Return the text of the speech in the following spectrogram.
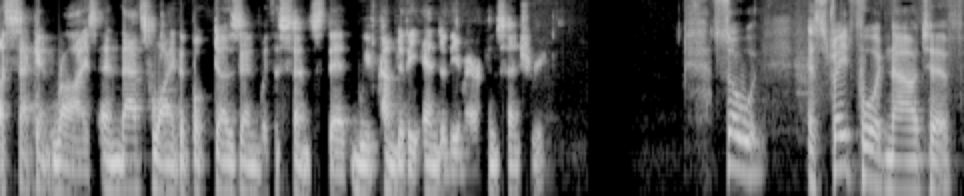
a second rise. And that's why the book does end with a sense that we've come to the end of the American century. So, a straightforward narrative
